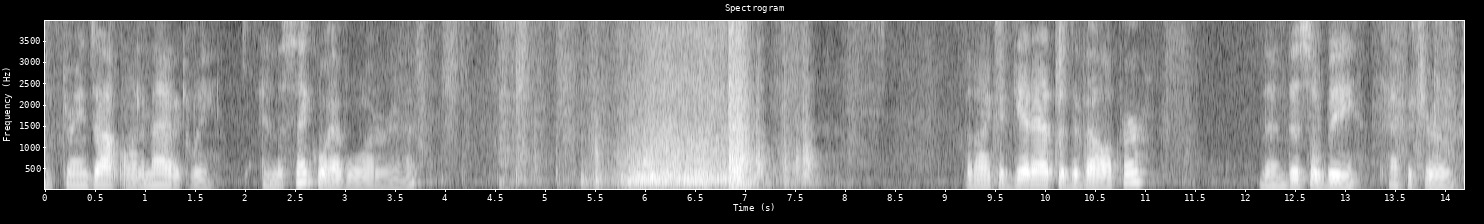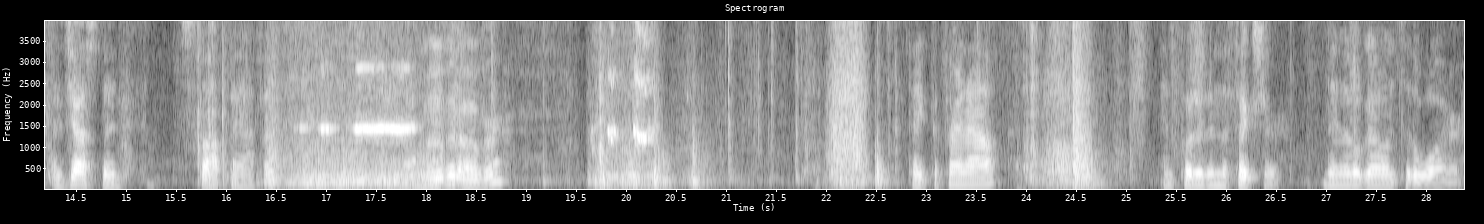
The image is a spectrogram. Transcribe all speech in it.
It drains out automatically. And the sink will have water in it. But I could get at the developer. Then this will be temperature adjusted, stop bath it, move it over. Take the print out and put it in the fixer. Then it'll go into the water.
